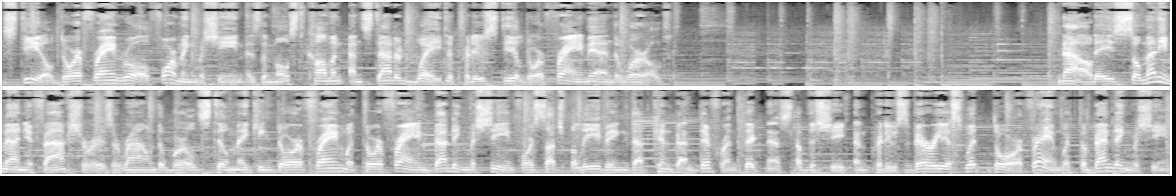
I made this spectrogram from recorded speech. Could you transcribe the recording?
Steel door frame roll forming machine is the most common and standard way to produce steel door frame in the world. Nowadays so many manufacturers around the world still making door frame with door frame bending machine for such believing that can bend different thickness of the sheet and produce various width door frame with the bending machine.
